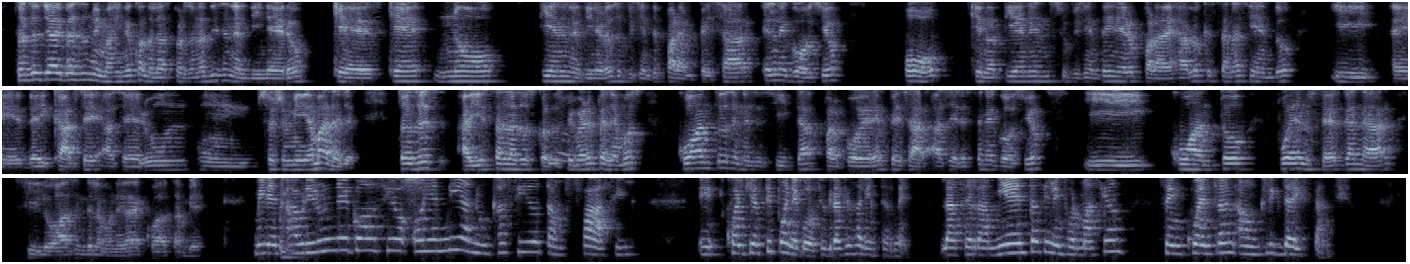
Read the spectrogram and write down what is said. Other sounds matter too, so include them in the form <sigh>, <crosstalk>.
Entonces yo a veces me imagino cuando las personas dicen el dinero, que es que no tienen el dinero suficiente para empezar el negocio o que no tienen suficiente dinero para dejar lo que están haciendo y eh, dedicarse a ser un, un, social media manager. Entonces, ahí están las dos cosas. Primero empecemos cuánto se necesita para poder empezar a hacer este negocio y cuánto pueden ustedes ganar si lo hacen de la manera adecuada también. Miren, abrir un negocio hoy en día nunca ha sido tan fácil. Eh, cualquier tipo de negocio, gracias al Internet. Las herramientas y la información se encuentran a un clic de distancia.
